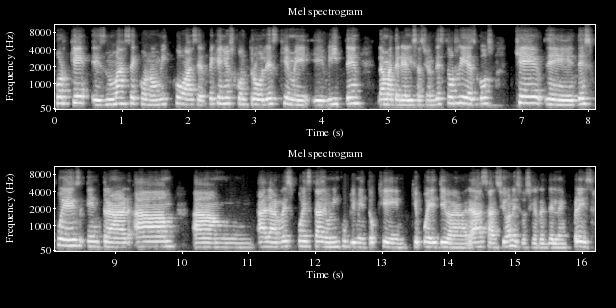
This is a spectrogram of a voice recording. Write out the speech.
porque es más económico hacer pequeños controles que me eviten la materialización de estos riesgos que después entrar a, a, dar respuesta de un incumplimiento que, que, puede llevar a sanciones o cierres de la empresa.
